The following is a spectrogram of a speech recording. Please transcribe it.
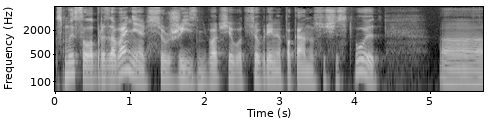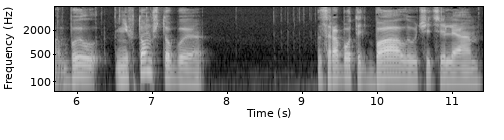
смысл образования всю жизнь, вообще вот все время, пока оно существует, а, был не в том, чтобы заработать баллы учителям,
